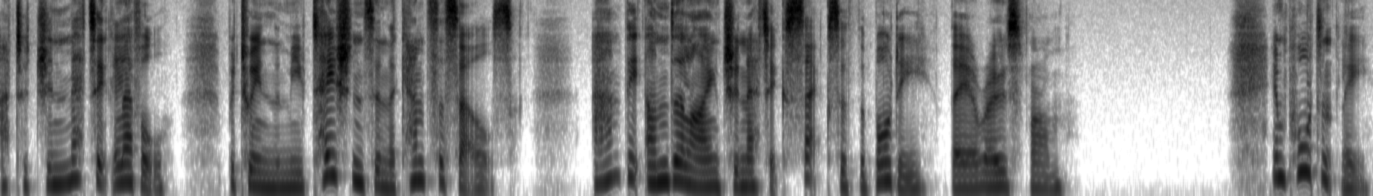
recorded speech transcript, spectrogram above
at a genetic level between the mutations in the cancer cells and the underlying genetic sex of the body they arose from. Importantly,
